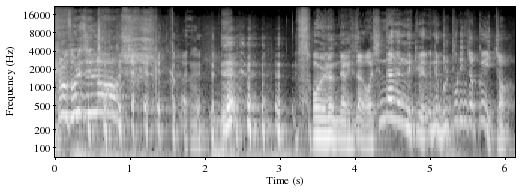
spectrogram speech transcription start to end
그럼 소리 질러. 어 이런 약간 진짜 어, 신나는 느낌이 근데 물 뿌린 적 꽤 있죠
